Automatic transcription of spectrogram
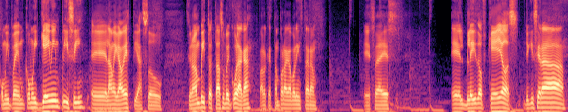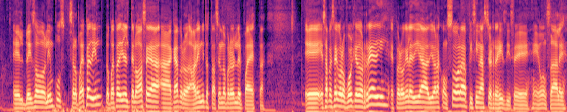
con mi gaming PC, eh, la mega bestia. So, si no han visto, está súper cool acá. Para los que están por acá por Instagram. Esa es el Blade of Chaos. Yo quisiera el Blade of Olympus. Se lo puedes pedir, lo puedes pedir, él te lo hace acá, pero ahora mismo está haciendo pre-order para esta. Eh, esa PC God of War quedó ready. Espero que le diga adiós a las consolas. PC Master Race, dice eh, González.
